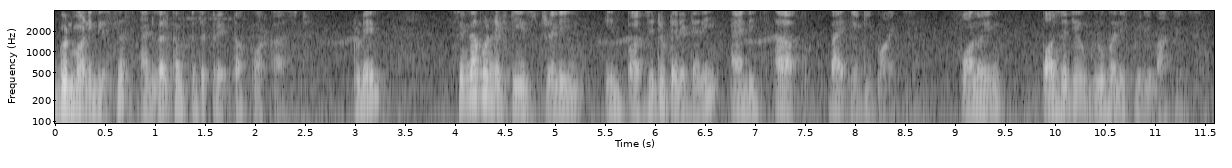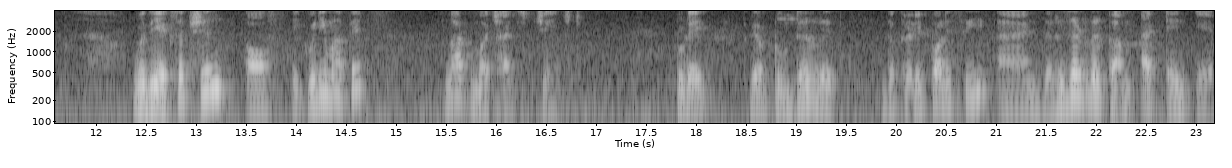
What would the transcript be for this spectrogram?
Good morning, listeners, and welcome to the Trade Talk podcast. Today, Singapore Nifty is trading in positive territory and it's up by 80 points, following positive global equity markets. With the exception of equity markets, not much has changed. Today, we have to deal with the credit policy, and the result will come at 10 am.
